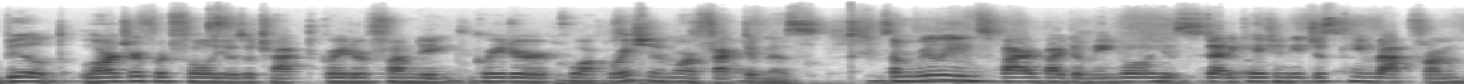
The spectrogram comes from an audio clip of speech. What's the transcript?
build larger portfolios, attract greater funding, greater cooperation, and more effectiveness. So I'm really inspired by Domingo, his dedication. He just came back from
